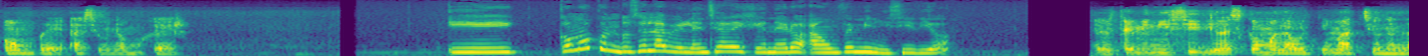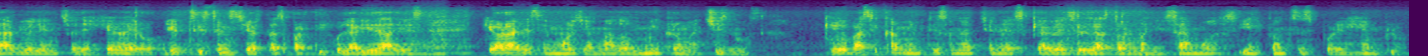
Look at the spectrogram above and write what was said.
hombre hacia una mujer. ¿Y cómo conduce la violencia de género a un feminicidio? El feminicidio es como la última acción en la violencia de género. Existen ciertas particularidades que ahora les hemos llamado micromachismos, que básicamente son acciones que a veces las normalizamos y entonces, por ejemplo,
